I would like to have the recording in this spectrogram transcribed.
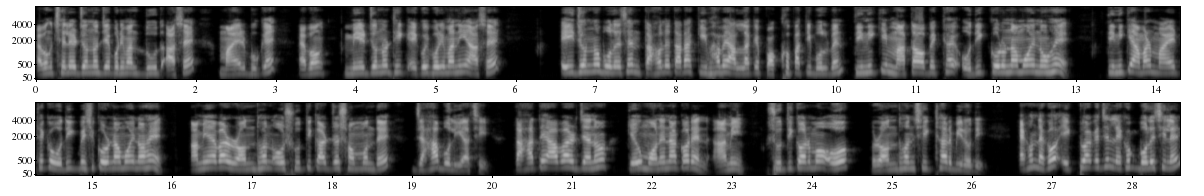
এবং ছেলের জন্য যে পরিমাণ দুধ আসে মায়ের বুকে, এবং মেয়ের জন্য ঠিক একই পরিমাণই আসে এই জন্য বলেছেন, তাহলে তারা কীভাবে আল্লাহকে পক্ষপাতী বলবেন? তিনি কি মাতা অপেক্ষায় অধিক করুণাময় নহে? তিনি কি আমার মায়ের থেকে অধিক বেশি করুণাময় নহে? আমি আবার রন্ধন ও সুতিকার্য সম্বন্ধে যাহা বলিয়াছি, তাহাতে আবার যেন কেউ মনে না করেন, আমি সুতিকর্ম ও রন্ধন শিক্ষার বিরোধী। এখন দেখো, একটু আগে যে লেখক বলেছিলেন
